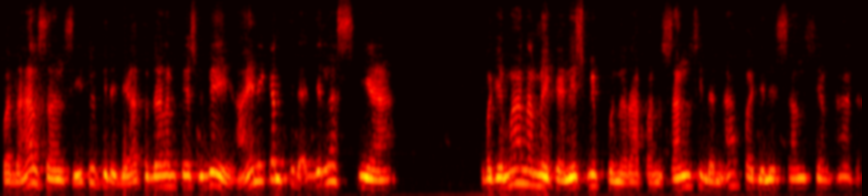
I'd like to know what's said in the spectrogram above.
Padahal sanksi itu tidak diatur dalam PSBB. Nah, ini kan tidak jelasnya bagaimana mekanisme penerapan sanksi dan apa jenis sanksi yang ada.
